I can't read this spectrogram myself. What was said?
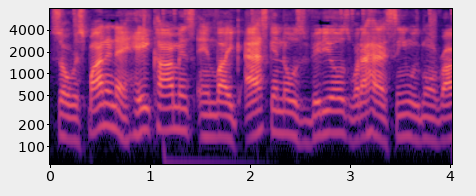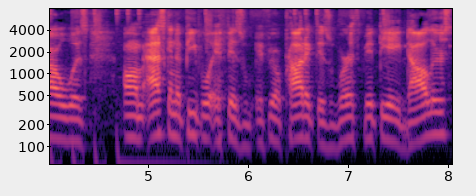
So responding to hate comments and like asking those videos, what I had seen was going viral was um asking the people if it's if your product is worth 58 dollars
